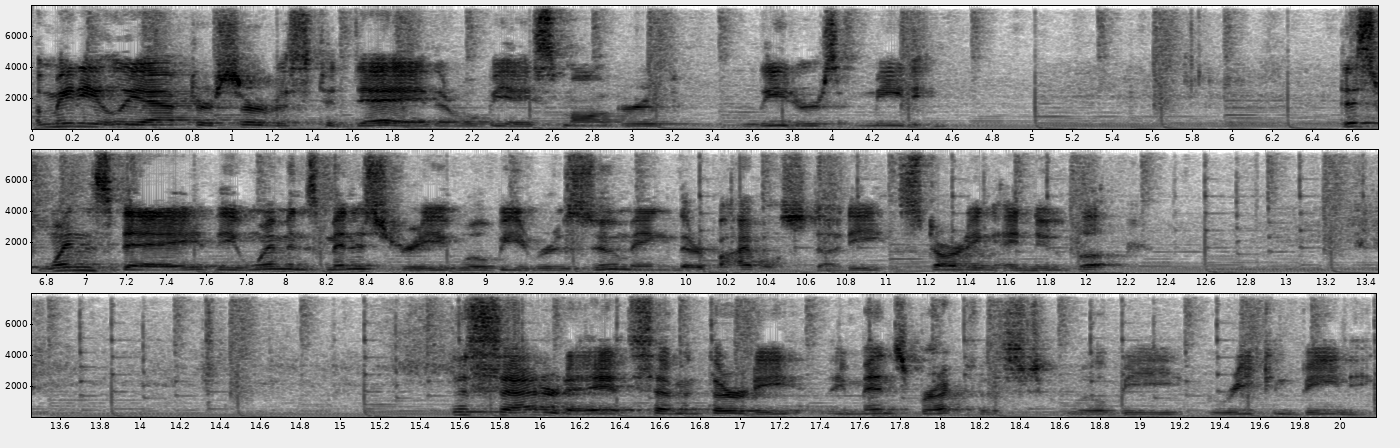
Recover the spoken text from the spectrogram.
Immediately after service today, there will be a small group leaders meeting. This Wednesday, the women's ministry will be resuming their Bible study, starting a new book. This Saturday at 7:30, the men's breakfast will be reconvening.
